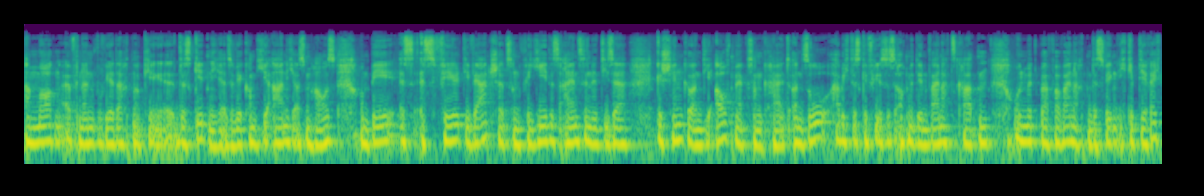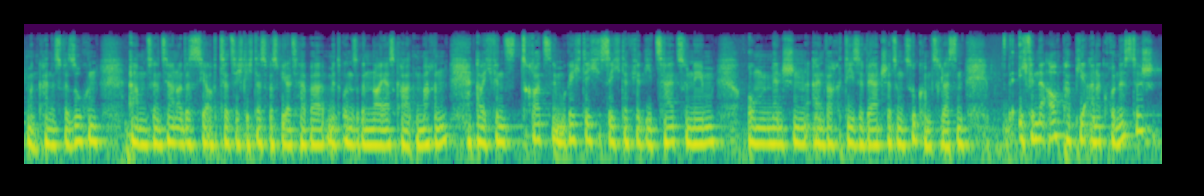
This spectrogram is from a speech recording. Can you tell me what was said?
am Morgen öffnen, wo wir dachten, okay, das geht nicht. Also wir kommen hier A nicht aus dem Haus und B, es, es fehlt die Wertschätzung für jedes einzelne dieser Geschenke und die Aufmerksamkeit. Und so habe ich das Gefühl, es ist auch mit den Weihnachtskarten unmittelbar vor Weihnachten. Deswegen, ich gebe dir recht, man kann es versuchen ähm, zu entzerren und das ist ja auch tatsächlich das, was wir als Hyper mit unseren Neujahrskarten machen. Aber ich finde es trotzdem richtig, sich dafür die Zeit zu nehmen, um Menschen einfach diese Wertschätzung zukommen zu lassen. Ich finde auch Papier anachronistisch,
